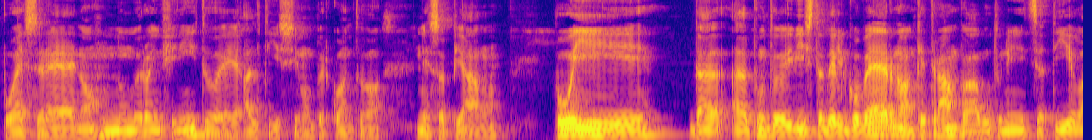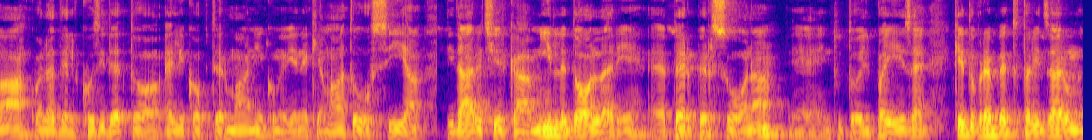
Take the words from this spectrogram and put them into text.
può essere no, un numero infinito e altissimo per quanto ne sappiamo. Poi da, dal punto di vista del governo, anche Trump ha avuto un'iniziativa, quella del cosiddetto helicopter money, come viene chiamato, ossia di dare circa mille dollari eh, per persona eh, in tutto il paese, che dovrebbe totalizzare un,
